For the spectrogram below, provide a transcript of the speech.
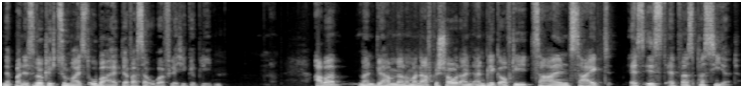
man ist wirklich zumeist oberhalb der Wasseroberfläche geblieben. Aber man, wir haben ja nochmal nachgeschaut, ein, ein Blick auf die Zahlen zeigt, es ist etwas passiert.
